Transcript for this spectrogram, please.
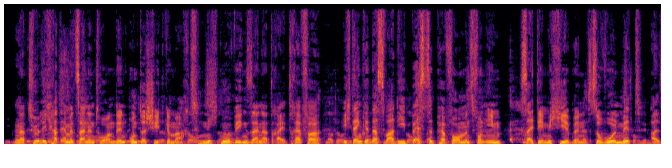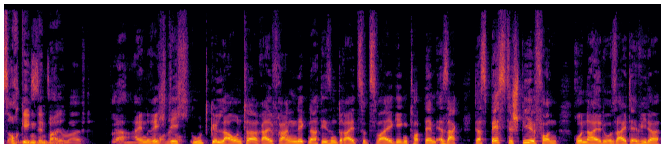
Natürlich hat er mit seinen Toren den Unterschied gemacht. Nicht nur wegen seiner drei Treffer. Ich denke, das war die beste Performance von ihm, seitdem ich hier bin. Sowohl mit als auch gegen den Ball. Ja, ein richtig gut gelaunter Ralf Rangnick nach diesem 3 zu 2 gegen Tottenham. Er sagt, das beste Spiel von Ronaldo, seit er wieder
